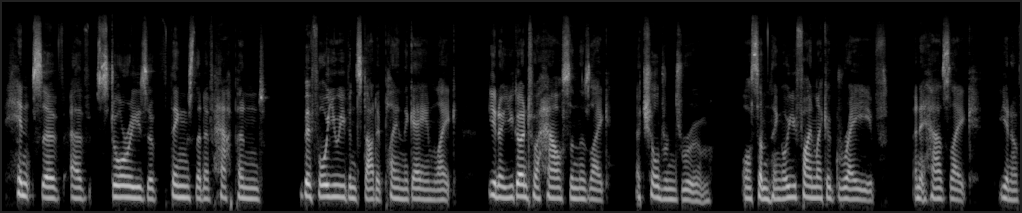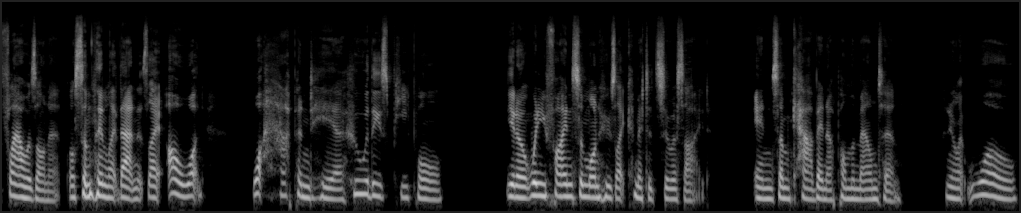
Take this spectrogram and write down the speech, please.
hints of of stories of things that have happened before you even started playing the game. Like, you know, you go into a house and there's like a children's room or something, or you find like a grave and it has like you know flowers on it or something like that, and it's like, oh, what what happened here? Who were these people? You know, when you find someone who's like committed suicide in some cabin up on the mountain, and you're like, whoa,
